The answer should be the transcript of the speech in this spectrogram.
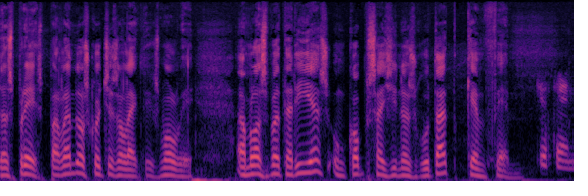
Després, parlem dels cotxes elèctrics, molt bé. Amb les bateries, un cop s'hagin esgotat, què en fem? Què fem?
